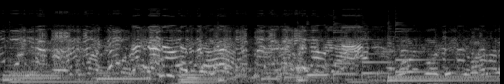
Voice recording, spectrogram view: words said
Terima kasih telah menonton! போடா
